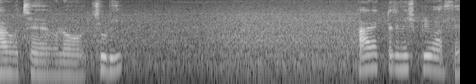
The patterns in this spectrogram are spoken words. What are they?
আর হচ্ছে হলো চুড়ি। আর একটা জিনিস প্রিয় আছে।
